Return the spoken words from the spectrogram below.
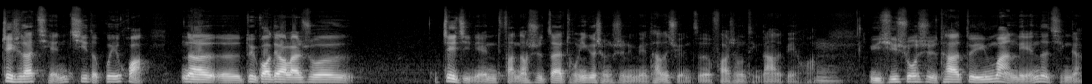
这是他前期的规划。那呃，对瓜迪奥拉来说，这几年反倒是在同一个城市里面，他的选择发生了挺大的变化。嗯，与其说是他对于曼联的情感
